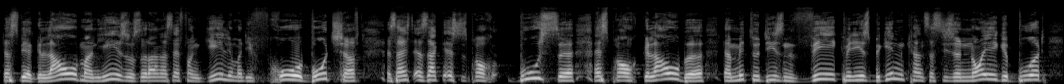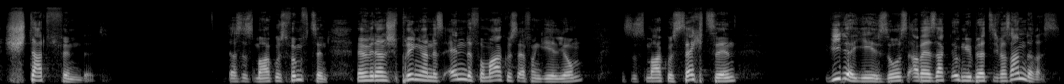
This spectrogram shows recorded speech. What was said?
dass wir glauben an Jesus oder an das Evangelium, an die frohe Botschaft. Das heißt, er sagt, es braucht Buße, es braucht Glaube, damit du diesen Weg mit Jesus beginnen kannst, dass diese neue Geburt stattfindet. Das ist Markus 15. Wenn wir dann springen an das Ende vom Markus-Evangelium, das ist Markus 16, wieder Jesus, aber er sagt irgendwie plötzlich was anderes.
